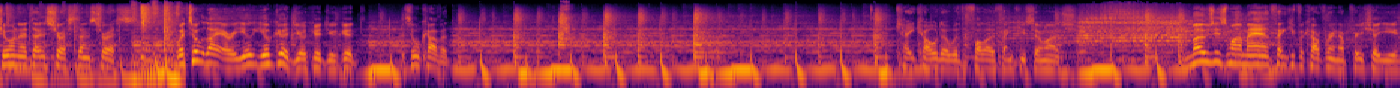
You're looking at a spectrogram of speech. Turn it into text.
Shauna, don't stress, don't stress. We'll talk later. You, you're good, you're good, you're good. It's all covered. K Calder with the follow. Thank you so much. Moses, my man, thank you for covering. I appreciate you.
